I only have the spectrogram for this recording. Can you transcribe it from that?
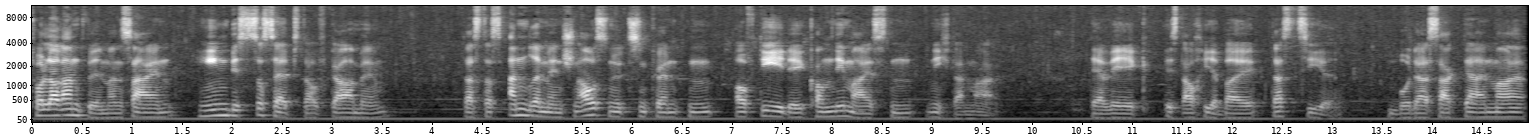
Tolerant will man sein, hin bis zur Selbstaufgabe. Dass das andere Menschen ausnützen könnten, auf die Idee kommen die meisten nicht einmal. Der Weg ist auch hierbei das Ziel. Buddha sagte einmal,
